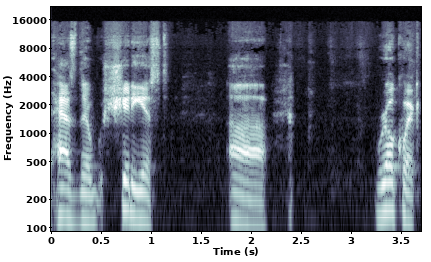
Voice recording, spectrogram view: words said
has the shittiest. Uh, real quick,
